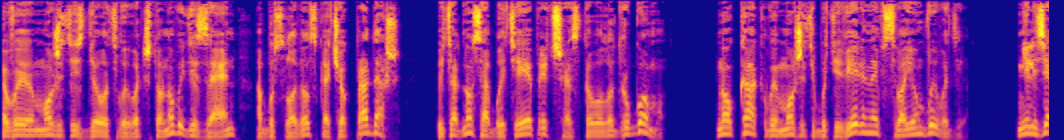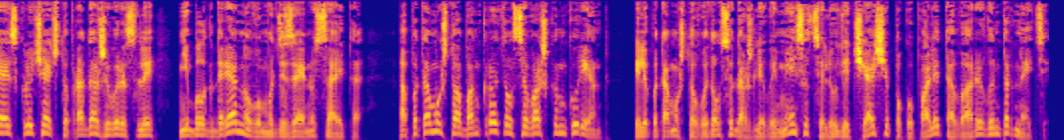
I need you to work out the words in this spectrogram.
Вы можете сделать вывод, что новый дизайн обусловил скачок продаж, ведь одно событие предшествовало другому. Но как вы можете быть уверены в своем выводе? Нельзя исключать, что продажи выросли не благодаря новому дизайну сайта, а потому что обанкротился ваш конкурент, или потому что выдался дождливый месяц, и люди чаще покупали товары в интернете.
